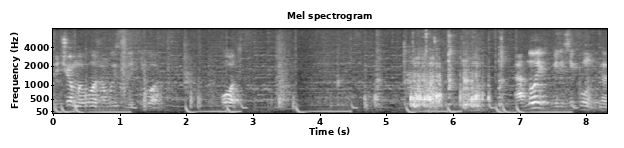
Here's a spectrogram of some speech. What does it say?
Причем мы можем выставить его от одной миллисекунды да.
